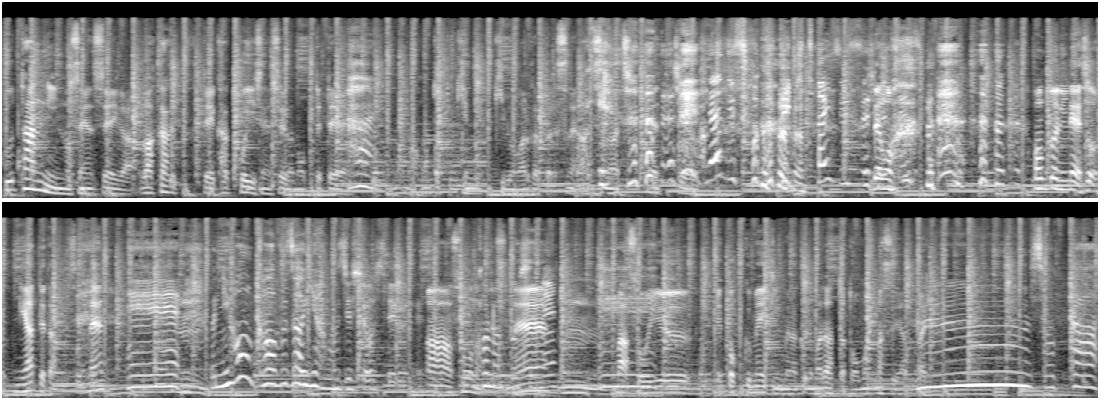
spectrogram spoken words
副担任の先生が若くてかっこいい先生が乗ってて、はいまあ、本当気分気分悪かったですね。あ違う違うなんでそこ敵対視するでも本当にねそう似合ってたんですよね。えー、うん、日本カーブザイヤーも受賞してるんです。あそうなんですね。ねうん、まあそういうエポックメイキングな車だったと思いますやっぱり。うんそっか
